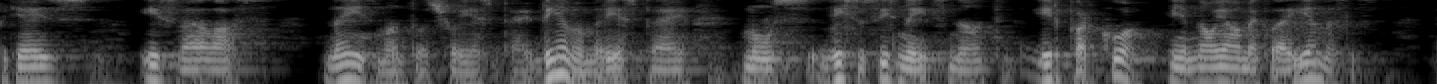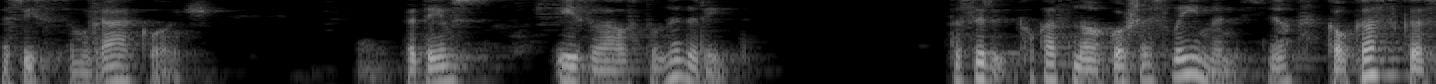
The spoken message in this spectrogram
Bet Jēzus izvēlās neizmantot šo iespēju. Dievam ir iespēja mūs visus iznīcināt, ir par ko. Viņam nav jāmeklē iemesls. Mēs visi esam grēkojuši. Bet Dievs izvēlas to nedarīt. Tas ir kaut kāds nākošais līmenis. Ja? Kaut kas, kas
